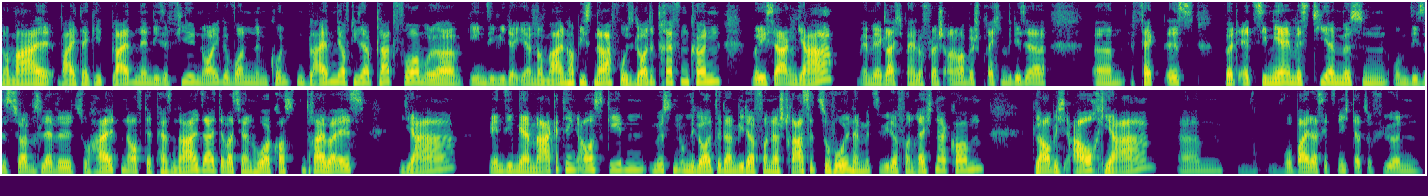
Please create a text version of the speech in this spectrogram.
normal weitergeht. Bleiben denn diese vielen neu gewonnenen Kunden, bleiben die auf dieser Plattform oder gehen sie wieder ihren normalen Hobbys nach, wo sie Leute treffen können? Würde ich sagen, ja. Wenn wir gleich bei HelloFresh auch nochmal besprechen, wie dieser ähm, Effekt ist, wird Etsy mehr investieren müssen, um dieses Service-Level zu halten auf der Personalseite, was ja ein hoher Kostentreiber ist. Ja, wenn sie mehr Marketing ausgeben müssen, um die Leute dann wieder von der Straße zu holen, damit sie wieder von Rechner kommen, glaube ich auch ja. Ähm, wobei das jetzt nicht dazu führen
